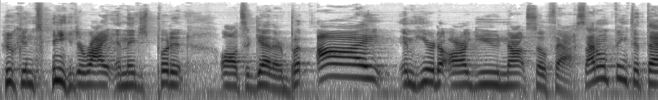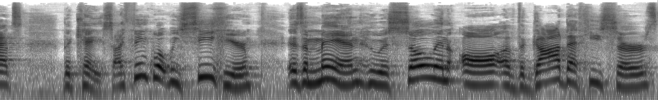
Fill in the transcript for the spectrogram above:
who continued to write and they just put it all together. But I am here to argue not so fast. I don't think that that's the case. I think what we see here is a man who is so in awe of the God that he serves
